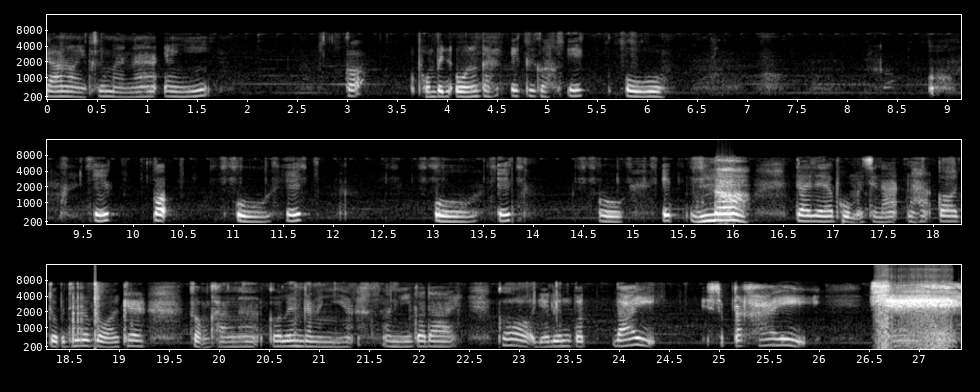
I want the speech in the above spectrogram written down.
ยาวหน่อยขึ้นมานะฮะ อย่างนี้ ก็ผมเป็น O แล้วกัน X ดีกว่า X O โอมัน X ก็ O X O X O X น่าได้แล้วผมชนะนะฮะ ก็จบไปที่เรียบร้อยแค่สองครั้งนะฮะ ก็เล่นกันอย่างเงี้ย อันนี้ก็ได้ ก็อย่าลืมกดได้สับตะไคร้แชร์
